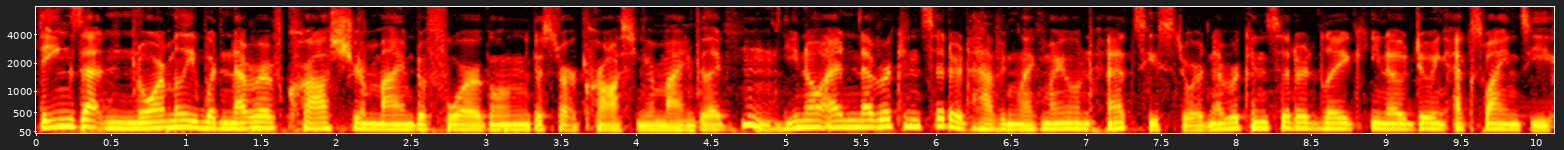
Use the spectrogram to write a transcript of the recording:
things that normally would never have crossed your mind before are going to start crossing your mind be like hmm you know i never considered having like my own etsy store. Never considered like you know doing x y and z.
